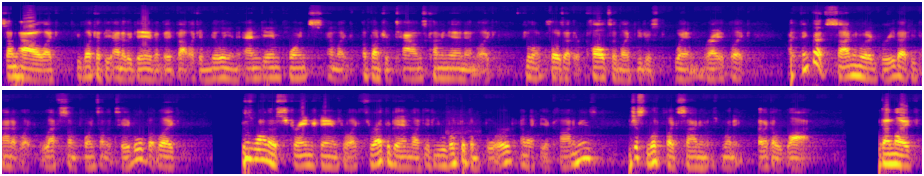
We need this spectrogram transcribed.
somehow like you look at the end of the game and they've got like a million end game points and like a bunch of towns coming in, and like you don't close out their cults and like you just win, right? Like I think that Simon would agree that he kind of like left some points on the table, but like this is one of those strange games where like throughout the game, like if you looked at the board and like the economies, it just looked like Simon was winning like a lot. But then like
